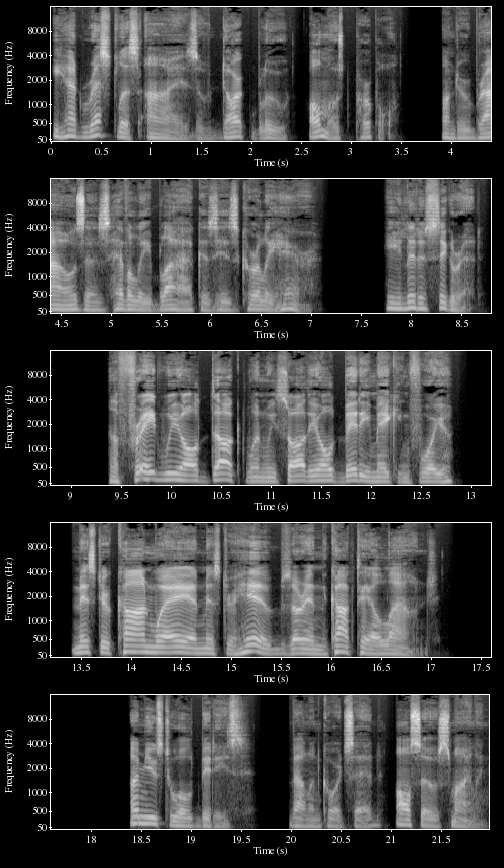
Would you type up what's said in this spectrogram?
He had restless eyes of dark blue, almost purple, under brows as heavily black as his curly hair. He lit a cigarette. Afraid we all ducked when we saw the old biddy making for you. Mr. Conway and Mr. Hibbs are in the cocktail lounge. I'm used to old biddies, Vallancourt said, also smiling.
